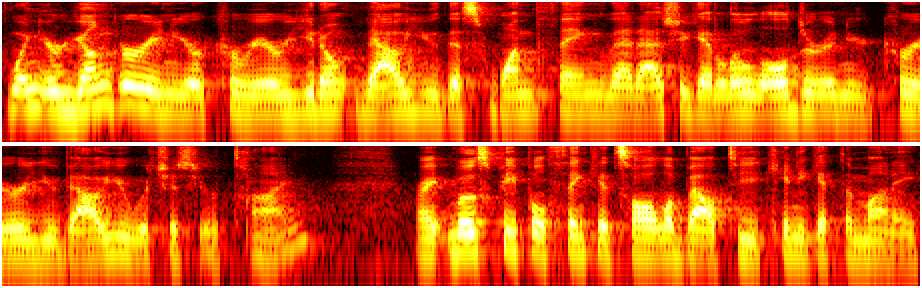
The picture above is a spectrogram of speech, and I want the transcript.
when you're younger in your career, you don't value this one thing that as you get a little older in your career, you value, which is your time. Right? Most people think it's all about do you, can you get the money?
